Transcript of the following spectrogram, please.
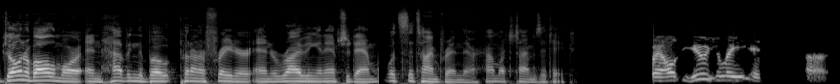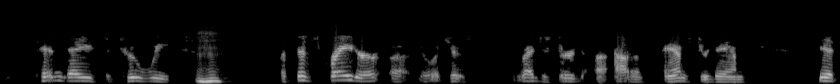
going to Baltimore and having the boat put on a freighter and arriving in Amsterdam, what's the time frame there? How much time does it take? Well, usually it's uh, ten days to two weeks. Mhm. But this freighter, uh, which is registered uh, out of Amsterdam, it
